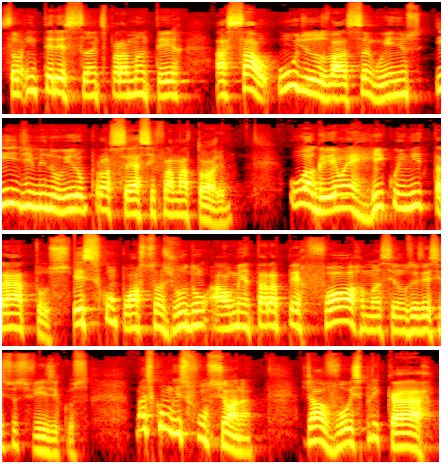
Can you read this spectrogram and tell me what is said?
são interessantes para manter a saúde dos vasos sanguíneos e diminuir o processo inflamatório. O agrião é rico em nitratos. Esses compostos ajudam a aumentar a performance nos exercícios físicos. Mas como isso funciona? Já vou explicar.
